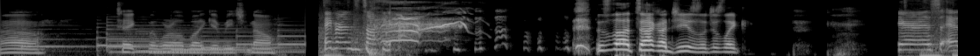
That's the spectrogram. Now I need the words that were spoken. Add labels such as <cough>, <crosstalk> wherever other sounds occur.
Oh. Take the world, but give each. No. Hey friends, it's Aki. <laughs> <laughs> this is not attack on Jesus. It's just like Iris,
